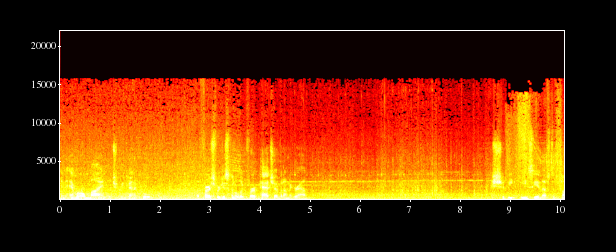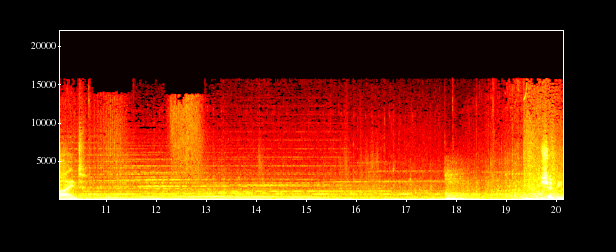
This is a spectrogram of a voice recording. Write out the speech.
an emerald mine, which would be kind of cool. But first, we're just going to look for a patch of it on the ground. Should be easy enough to find. should be.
